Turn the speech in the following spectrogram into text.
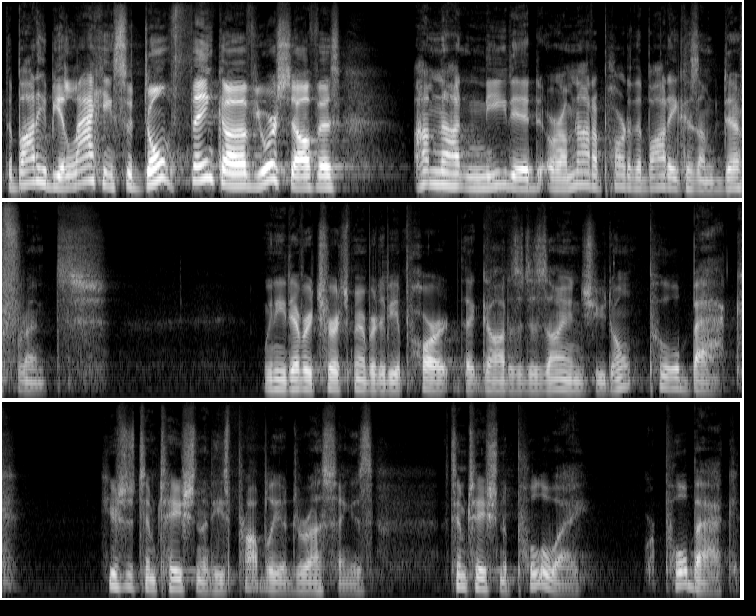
the body would be lacking. So don't think of yourself as, I'm not needed or I'm not a part of the body because I'm different. We need every church member to be a part that God has designed you. Don't pull back. Here's the temptation that he's probably addressing is the temptation to pull away or pull back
